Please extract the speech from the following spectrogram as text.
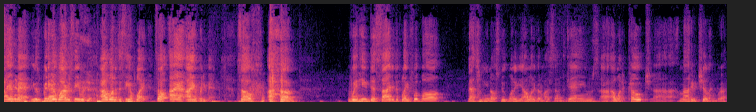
I am mad. He was a pretty good wide receiver. I wanted to see him play, so I I am pretty mad. So um, when he decided to play football. That's when, you know Snoop wanted. You know, I want to go to my son's games. I, I want to coach. Uh, I'm out here chilling, bro.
